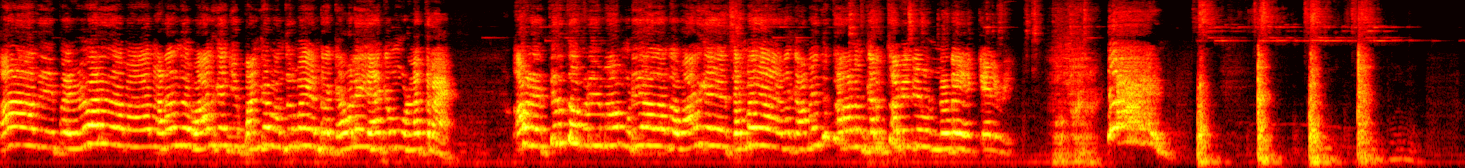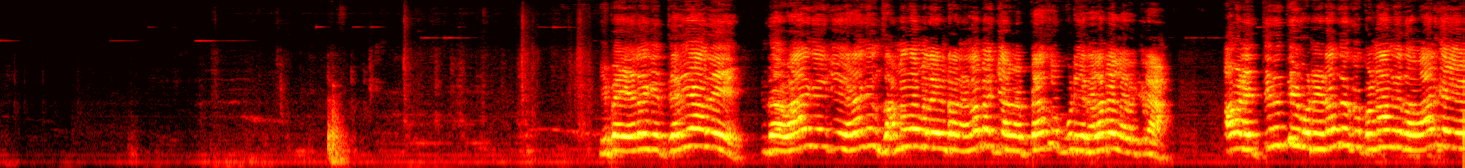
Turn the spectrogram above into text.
ஆனா அது இப்ப விபரீதமாக நடந்து வாழ்க்கைக்கு பங்கம் வந்துருமா என்ற கவலை ஏக்கமும் உள்ளத்துல. அவனை திருத்த முடியுமா? முடியாத அந்த வாழ்க்கையை செம்மையா எனக்கு அமைத்து தரணும் கருத்தமைதி உன்னுடைய கேள்வி. இப்ப எனக்கு தெரியாது இந்த வாழ்க்கைக்கு எனக்கும் சம்மந்தமில்லை என்ற நிலைமைக்கு அவன் பேசக்கூடிய நிலைமையில இருக்கிறான் அவனை திருத்தி உன் இடத்துக்கு கொண்டாந்து இந்த வாழ்க்கையை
